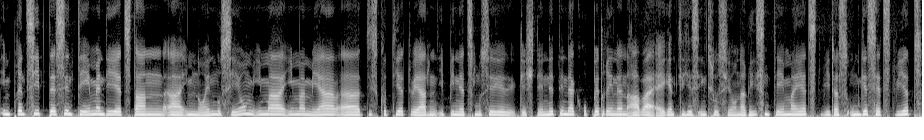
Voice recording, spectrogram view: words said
im Prinzip, das sind Themen, die jetzt dann äh, im neuen Museum immer, immer mehr äh, diskutiert werden. Ich bin jetzt, muss ich gestehen, nicht in der Gruppe drinnen, aber eigentlich ist Inklusion ein Riesenthema jetzt, wie das umgesetzt wird.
